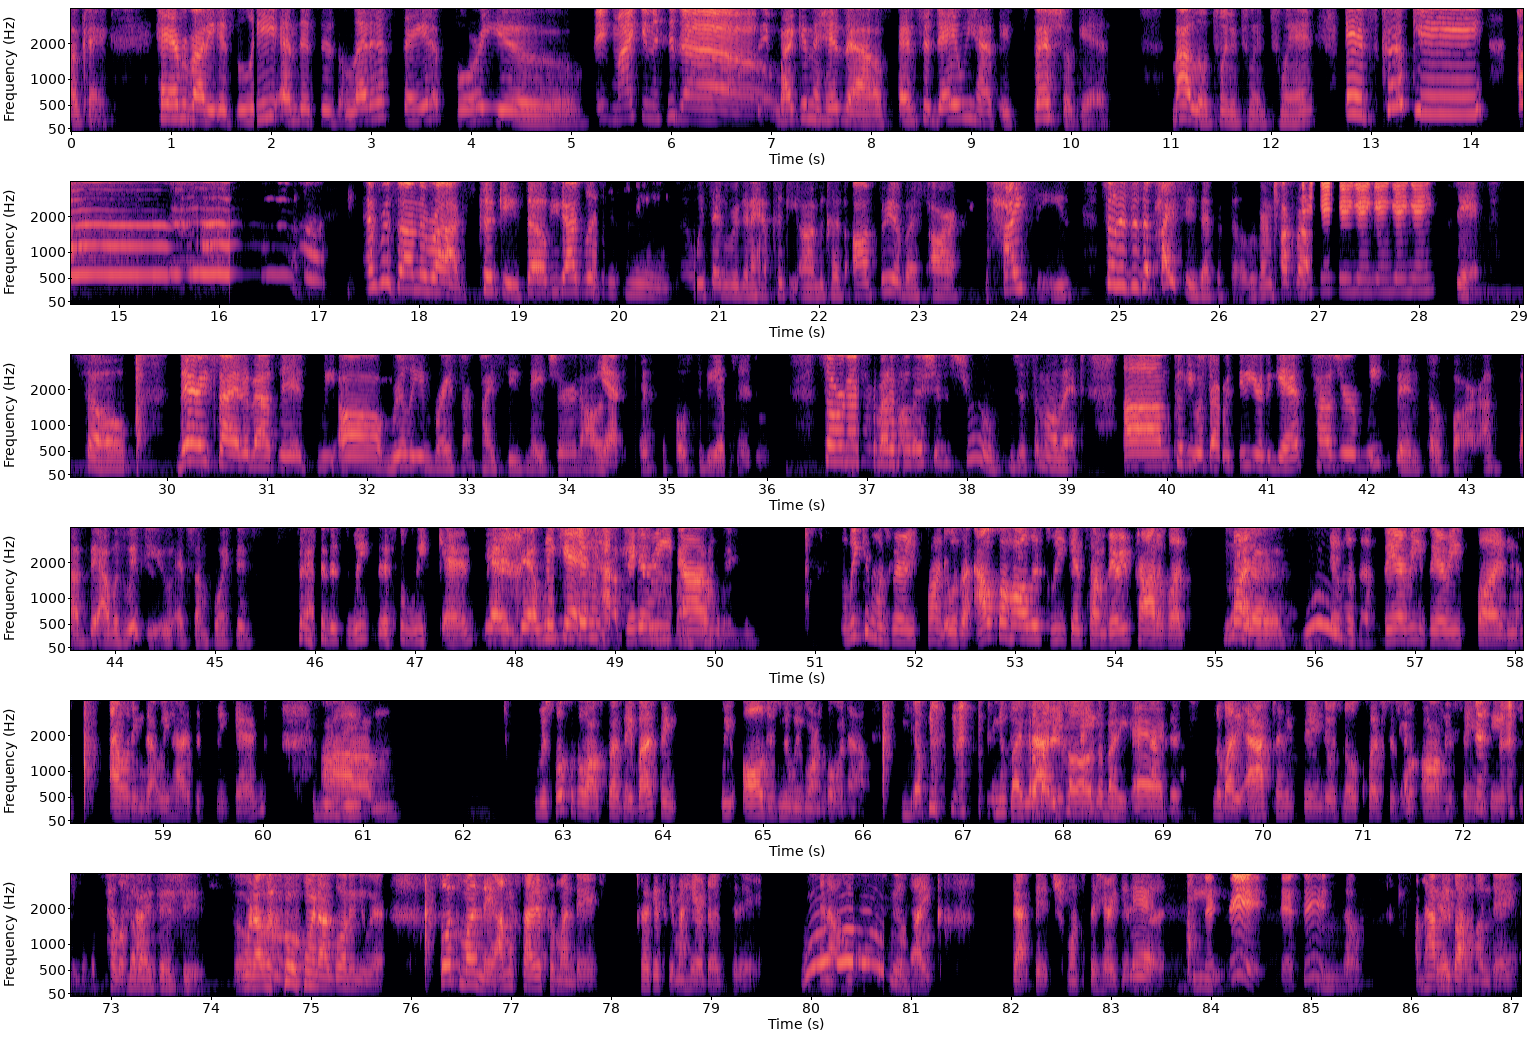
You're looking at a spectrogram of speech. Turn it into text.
Okay. Hey, everybody, it's Lee, and this is Let Us Say It For You. Big Mike in his house. Big Mike in his house. And today we have a special guest, my little 2020 twin. It's Cookie. Ah, Empress on the Rocks, Cookie. So if you guys listen to me, we said we were going to have Cookie on because all three of us are Pisces. So this is a Pisces episode. We're going to talk about gang, gang, gang, gang, gang, gang. it. So very excited about this. We all really embrace our Pisces nature and all of that it's supposed to be. So we're gonna talk about if all that shit is true in just a moment. Um, Cookie, we'll start with you. You're the guest. How's your week been so far? I, I, I was with you at some point this this week, this weekend. yeah, yeah weekend. weekend How was you very, um. The weekend was very fun. It was an alcoholless weekend, so I'm very proud of us. Look but us. It was a very, very fun outing that we had this weekend. We G. Um, we were supposed to go out Sunday, but I think we all just knew we weren't going out. yep. Knew Like nobody Saturday called, nobody asked, Nobody asked anything. There was no questions. We're all on the same page. It was nobody telepathic. said shit. So We're not we're not going anywhere. So it's Monday. I'm excited for Monday because I get to get my hair done today. And I feel like that bitch once the hair gets That done. That's it. That's it. Mm. So I'm happy Yes. about Monday.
